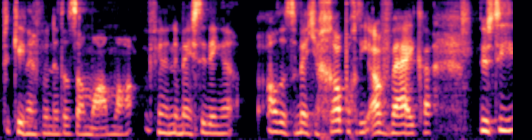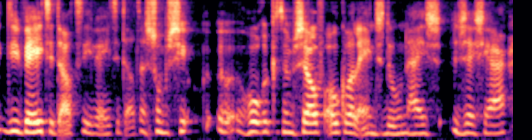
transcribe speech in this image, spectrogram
de kinderen vinden dat allemaal, allemaal, vinden de meeste dingen altijd een beetje grappig, die afwijken. Dus die, die weten dat, die weten dat. En soms uh, hoor ik het hem zelf ook wel eens doen. Hij is zes jaar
